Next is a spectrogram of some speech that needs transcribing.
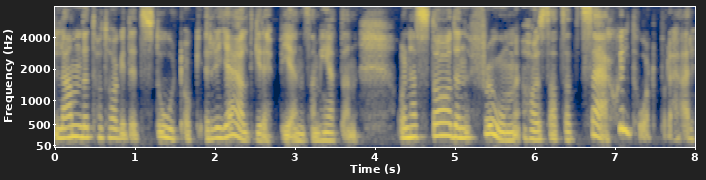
Landet har tagit ett stort och rejält grepp i ensamheten och den här staden Frome har satsat särskilt hårt på det här.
